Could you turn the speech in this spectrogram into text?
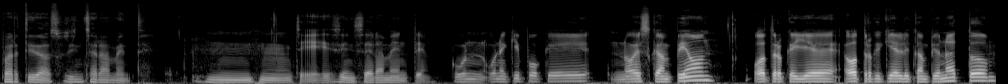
partidazo, sinceramente. Sí, sinceramente. Un, un equipo que no es campeón, otro que, lle- otro que quiere el campeonato,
